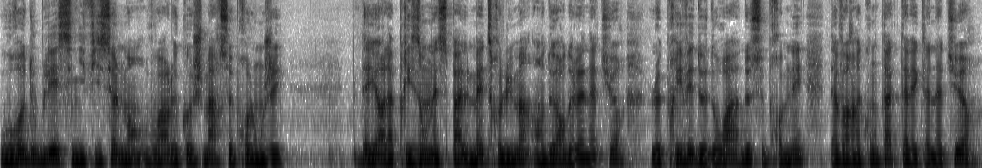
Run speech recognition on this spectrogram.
où redoubler signifie seulement voir le cauchemar se prolonger. D'ailleurs, la prison, n'est-ce pas, le mettre l'humain en dehors de la nature, le priver de droit de se promener, d'avoir un contact avec la nature?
